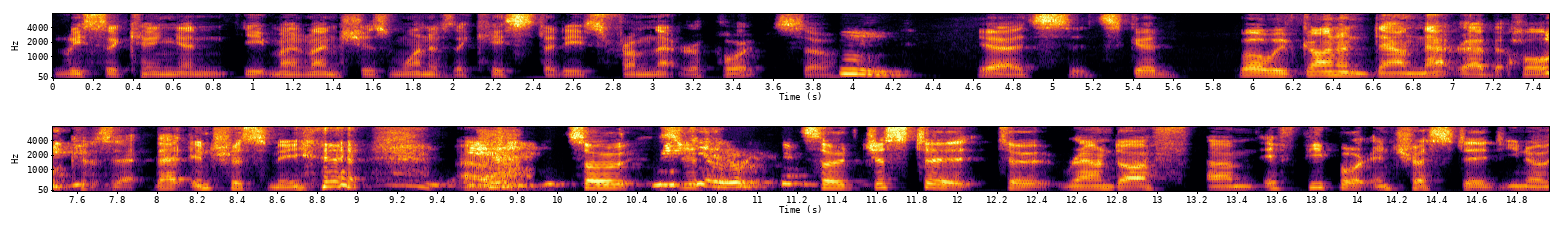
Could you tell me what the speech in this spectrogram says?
Lisa King and Eat My Lunch is one of the case studies from that report. So Hmm. yeah, it's it's good. Well, we've gone on down that rabbit hole because that, that interests me. Yeah. um, so Me too. so just to to round off, um, if people are interested, you know,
